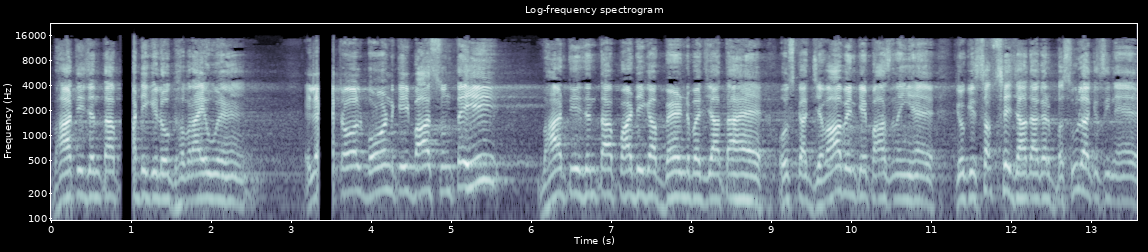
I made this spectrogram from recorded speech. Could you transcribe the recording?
भारतीय जनता पार्टी के लोग घबराए हुए हैं। इलेक्ट्रोल बॉन्ड की बात सुनते ही भारतीय जनता पार्टी का बैंड बज जाता है। उसका जवाब इनके पास नहीं है, क्योंकि सबसे ज़्यादा अगर वसूला किसी ने है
